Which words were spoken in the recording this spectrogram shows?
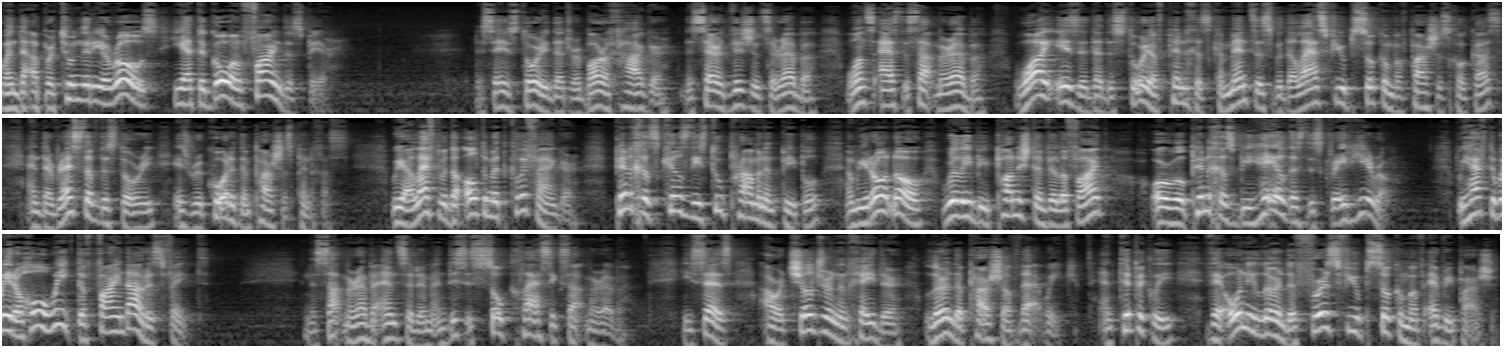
When the opportunity arose, he had to go and find the spear. They say a story that Rabbaruch Hager, the Seret-Vizhnitz Rebbe, once asked the Satmar Rebbe, why is it that the story of Pinchas commences with the last few psukim of Parshas Chukas, and the rest of the story is recorded in Parshas Pinchas? We are left with the ultimate cliffhanger. Pinchas kills these two prominent people, and we don't know will he be punished and vilified, or will Pinchas be hailed as this great hero? We have to wait a whole week to find out his fate. And the Satmar Rebbe answered him, and this is so classic Satmar Rebbe. He says, Our children in Cheder learn the Parsha of that week. And typically, they only learn the first few psukim of every Parsha.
